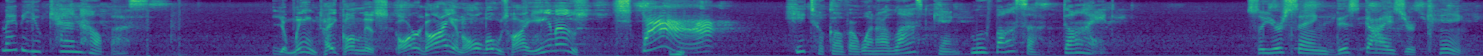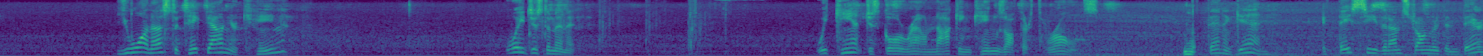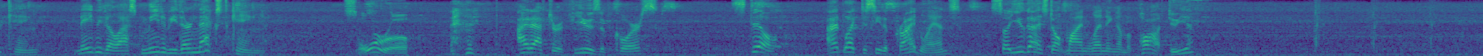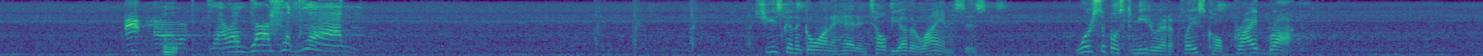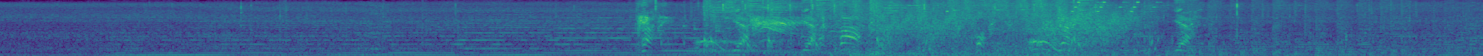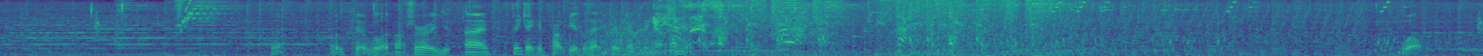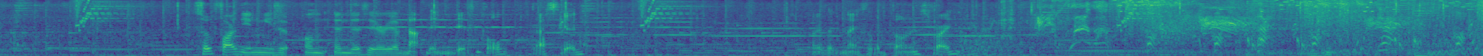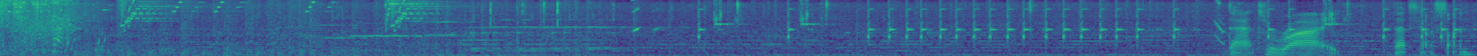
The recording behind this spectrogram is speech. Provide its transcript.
Maybe you can help us. You mean take on this Scar guy and all those hyenas? Scar? He took over when our last king, Mufasa, died. So you're saying this guy's your king? You want us to take down your king? Wait just a minute. We can't just go around knocking kings off their thrones. then again, if they see that I'm stronger than their king, maybe they'll ask me to be their next king. Sora, I'd have to refuse, of course. Still, I'd like to see the Pride Lands, so you guys don't mind lending them a paw, do you? Uh-oh, there it goes again. She's gonna go on ahead and tell the other lionesses. We're supposed to meet her at a place called Pride Rock. Yeah! Okay, well, I'm not sure how to get. I think I could probably get this activate everything Well, so far the enemies in this area have not been difficult. That's good. There's a nice little bonus, right? That's right. That's of fun.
